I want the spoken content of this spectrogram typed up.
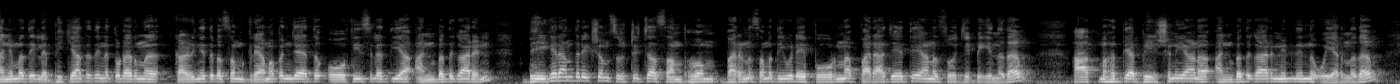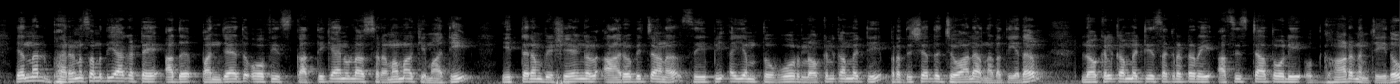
അനുമതി ലഭിക്കാത്തതിനെ തുടർന്ന് കഴിഞ്ഞ ദിവസം ഗ്രാമപഞ്ചായത്ത് ഓഫീസിലെത്തിയ അൻപതുകാരൻ ഭീകരാന്തരീക്ഷം സൃഷ്ടിച്ച സംഭവം ഭരണസമിതിയുടെ പൂർണ പരാജയത്തെയാണ് സൂചിപ്പിക്കുന്നത്. ആത്മഹത്യാ ഭീഷണിയാണ് അൻപതുകാരനിൽ നിന്ന് ഉയർന്നത്. എന്നാൽ ഭരണസമിതിയാകട്ടെ അത് പഞ്ചായത്ത് ഓഫീസ് കത്തിക്കാനുള്ള ശ്രമമാക്കി മാറ്റി. ഇത്തരം വിഷയങ്ങൾ ആരോപിച്ചാണ് C P I M Thuvvur local committee പ്രതിഷേധ ജ്വാല നടത്തിയത്. Local committee secretary Aziz Chatholi ഉദ്ഘാടനം ചെയ്തു.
